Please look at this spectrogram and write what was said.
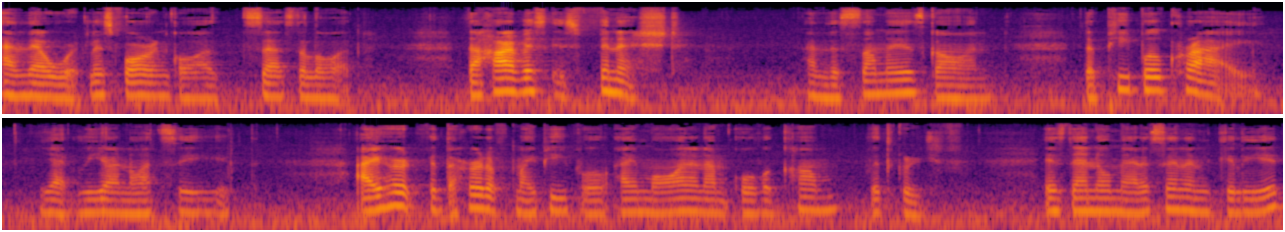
and their worthless foreign gods, says the Lord. The harvest is finished and the summer is gone. The people cry, yet we are not saved. I hurt with the hurt of my people. I mourn and I'm overcome with grief. Is there no medicine in Gilead?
